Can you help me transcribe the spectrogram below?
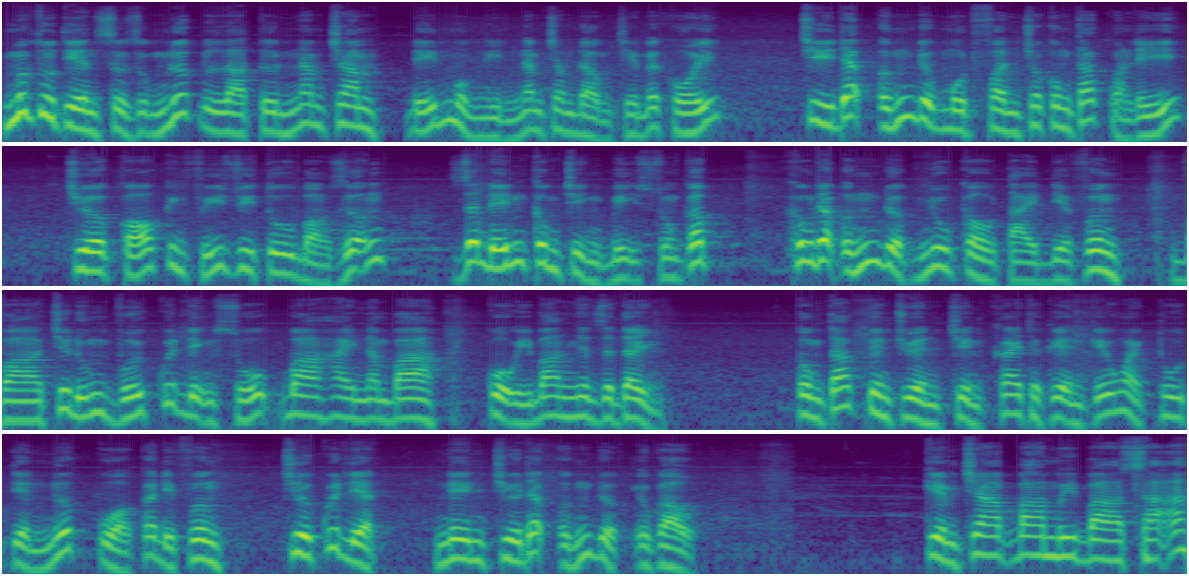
Mức thu tiền sử dụng nước là từ 500 đến 1.500 đồng trên mét khối, chỉ đáp ứng được một phần cho công tác quản lý, chưa có kinh phí duy tu bảo dưỡng, dẫn đến công trình bị xuống cấp, không đáp ứng được nhu cầu tại địa phương và chưa đúng với quyết định số 3253 của Ủy ban Nhân dân tỉnh. Công tác tuyên truyền triển khai thực hiện kế hoạch thu tiền nước của các địa phương chưa quyết liệt nên chưa đáp ứng được yêu cầu. Kiểm tra 33 xã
